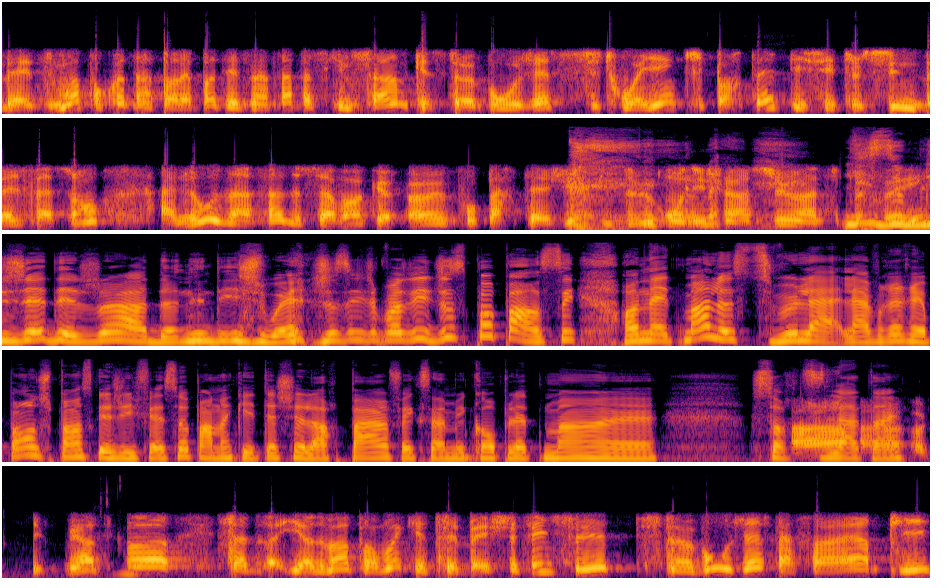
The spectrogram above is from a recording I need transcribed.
ben, dis-moi pourquoi tu n'en parlais pas à tes enfants, parce qu'il me semble que c'est un beau geste citoyen qu'ils portaient, puis c'est aussi une belle façon à nos enfants de savoir que, un, il faut partager, puis deux, on est chanceux en Ils obligeaient déjà à donner des jouets. Je sais, j'ai juste pas pensé. Honnêtement, là, si tu veux la, vraie réponse, je pense que j'ai fait ça pendant qu'ils étaient chez leur père, fait que ça m'est complètement euh, sorti de la ah, tête. Mais en tout cas, il y a devant pour moi que ben, je te félicite, c'est un beau geste à faire, puis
